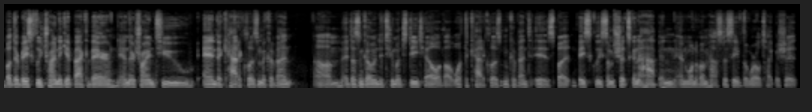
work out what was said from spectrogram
but they're basically trying to get back there and they're trying to end a cataclysmic event. Um, it doesn't go into too much detail about what the cataclysmic event is, but basically some shit's gonna happen, and one of them has to save the world type of shit.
